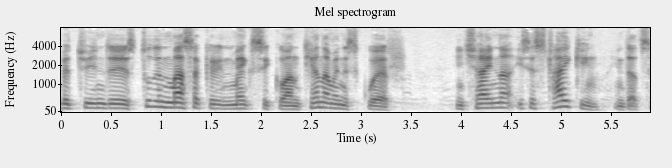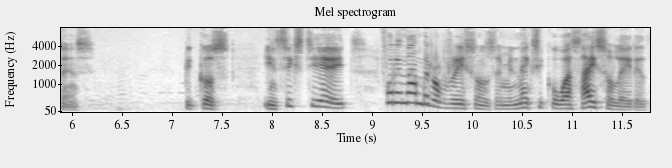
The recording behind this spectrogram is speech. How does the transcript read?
between the student massacre in Mexico and Tiananmen Square in China is striking in that sense. Because in 68, for a number of reasons, I mean, Mexico was isolated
